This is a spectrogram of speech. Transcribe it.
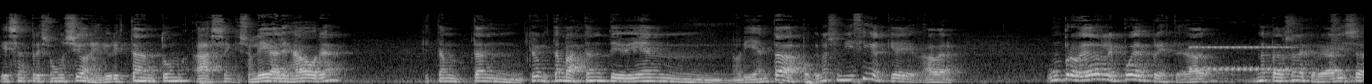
esas presunciones iuris tantum hacen, que son legales ahora, que están tan, creo que están bastante bien orientadas, porque no significa que, a ver, un proveedor le puede prestar, a una persona que realiza,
